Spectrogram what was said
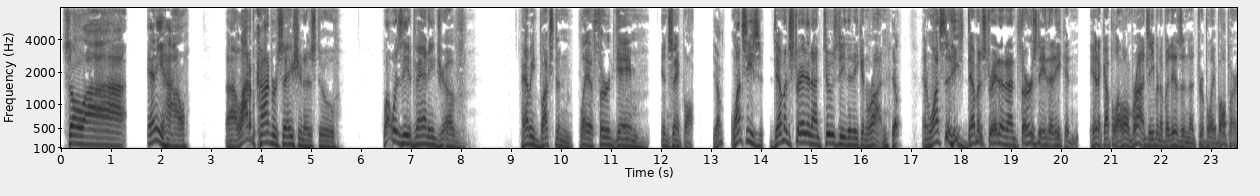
so uh, anyhow, a lot of conversation as to what was the advantage of having Buxton play a third game in St. Paul. Yep. Once he's demonstrated on Tuesday that he can run, Yep. and once that he's demonstrated on Thursday that he can hit a couple of home runs, even if it is in a AAA ballpark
